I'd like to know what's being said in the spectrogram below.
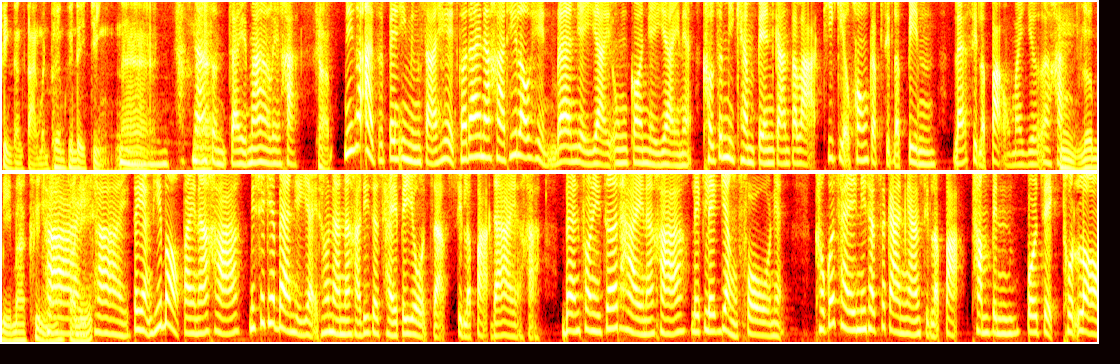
สิ่งต่างๆ มันเพิ่มขึ้นได้จริงนะน่าสนใจมากเลยค่ะครับ นี่ก็อาจจะเป็นอีกหนึ่งสาเหตุก็ได้นะคะ ที่เราเห็นแบรนด์ใหญ่ ๆ องค์กรใหญ่ๆเนี่ยเขาจะมีแคมเปญการตลาดที่เกี่ยวข้องกับศิลปิน และศิลปะออกมาเยอะอะค่ะอืมเริ่มมีมากขึ้นนะใช่ตอนนี้ใช่แต่อย่างที่บอกไปนะคะ ไม่ใช่แค่แบรนด์ใหญ่ๆเท่านั้นนะคะ ที่จะใช้ประโยชน์จากศิลปะได้อะค่ะแบรนด์เฟอร์นิเจอร์ไทยนะคะ เล็กๆ อย่างโฟเนี่ย เขาก็ใช้นิทรรศการงานศิลปะทำเป็นโปรเจกต์ทดลอง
